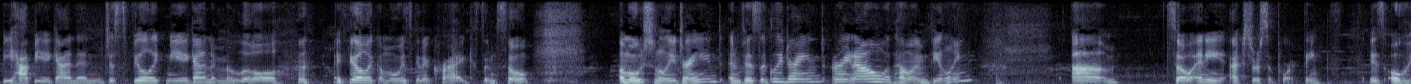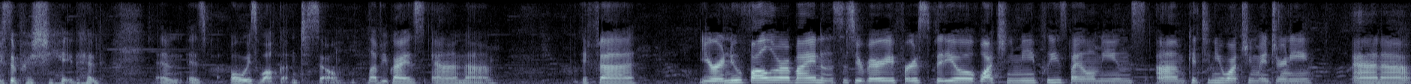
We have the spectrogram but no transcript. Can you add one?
be happy again and just feel like me again. I'm a little, I feel like I'm always going to cry because I'm so emotionally drained and physically drained right now with how I'm feeling. Um, so any extra support thing is always appreciated and is always welcomed. So love you guys. And uh, if uh, you're a new follower of mine and this is your very first video of watching me, please by all means um, continue watching my journey and uh,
